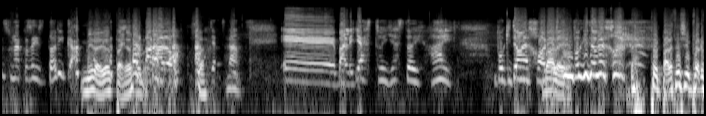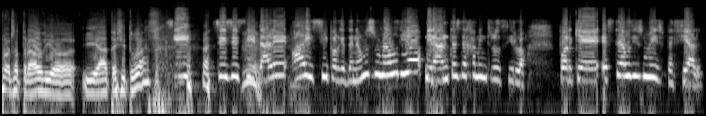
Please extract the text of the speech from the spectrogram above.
es una cosa histórica. Mira, ya está, ya Está suena. apagado. O sea, Ya está. Eh, vale, ya estoy, ya estoy. Ay, un poquito mejor. Vale. un poquito mejor. ¿Te parece si ponemos otro audio y ya te sitúas? Sí, sí, sí, sí, dale. Ay, sí, porque tenemos un audio. Mira, antes déjame introducirlo, porque este audio es muy especial.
